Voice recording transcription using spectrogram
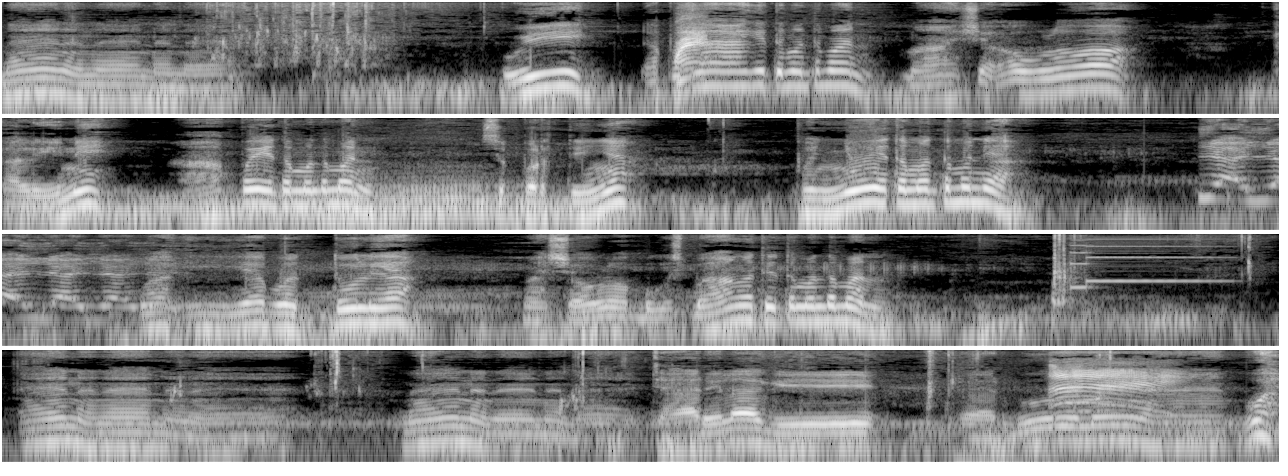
Nah, nah, nah, nah, nah. Wih, dapat lagi teman-teman. Masya Allah. Kali ini apa ya teman-teman? Sepertinya penyu ya teman-teman ya. Iya, iya, iya, iya. Wah iya betul ya. Masya Allah bagus banget ya teman-teman. Nah, nah, nah, nah, nah. Nah, nah, nah, nah, nah. Cari lagi. Berburu mainan. Wah,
